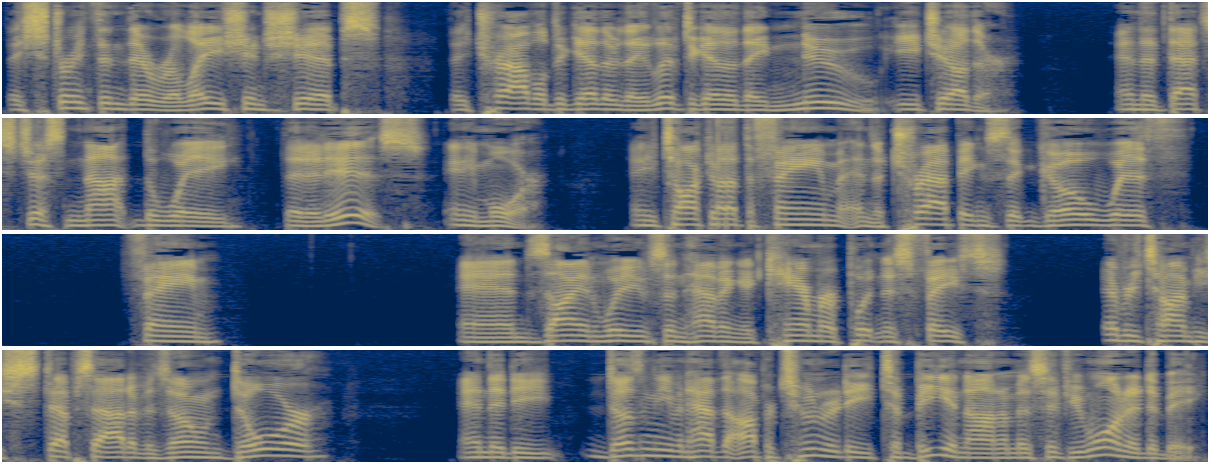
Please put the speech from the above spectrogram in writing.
They strengthened their relationships. They traveled together. They lived together. They knew each other. And that that's just not the way that it is anymore. And he talked about the fame and the trappings that go with fame and Zion Williamson having a camera put in his face every time he steps out of his own door and that he doesn't even have the opportunity to be anonymous if he wanted to be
